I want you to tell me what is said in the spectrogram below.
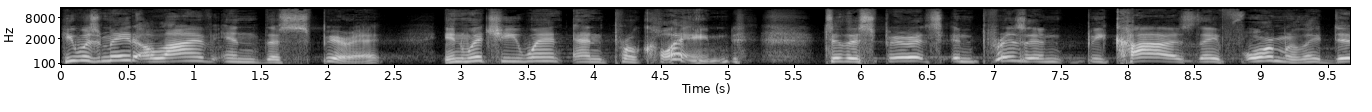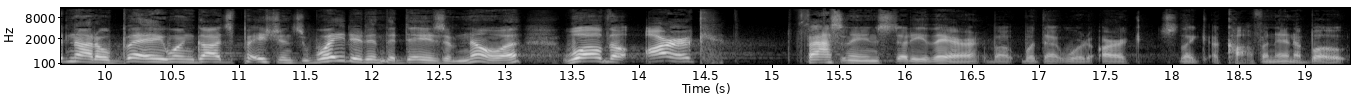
He was made alive in the Spirit, in which he went and proclaimed to the spirits in prison because they formerly did not obey when God's patience waited in the days of Noah, while the ark, fascinating study there about what that word ark is like a coffin and a boat,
